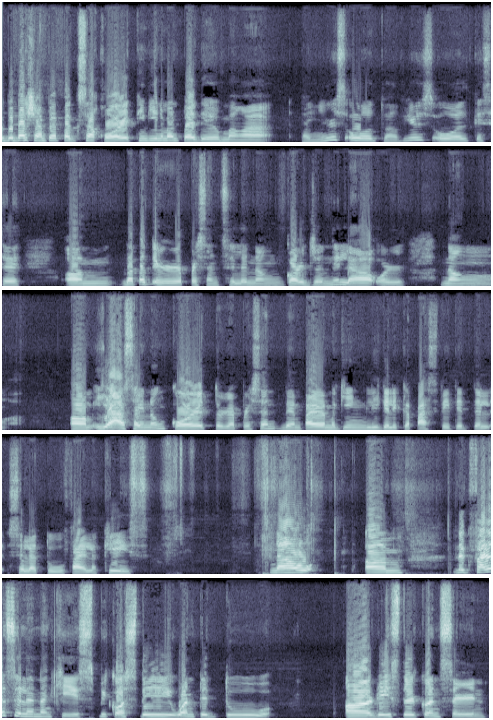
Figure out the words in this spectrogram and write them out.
di ba, syempre, pag sa court, hindi naman pwede yung mga 10 years old, 12 years old, kasi um, dapat i-represent sila ng guardian nila or ng um, i-assign ng court to represent them para maging legally capacitated sila to file a case. Now, um, nag-file sila ng case because they wanted to uh, raise their concern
